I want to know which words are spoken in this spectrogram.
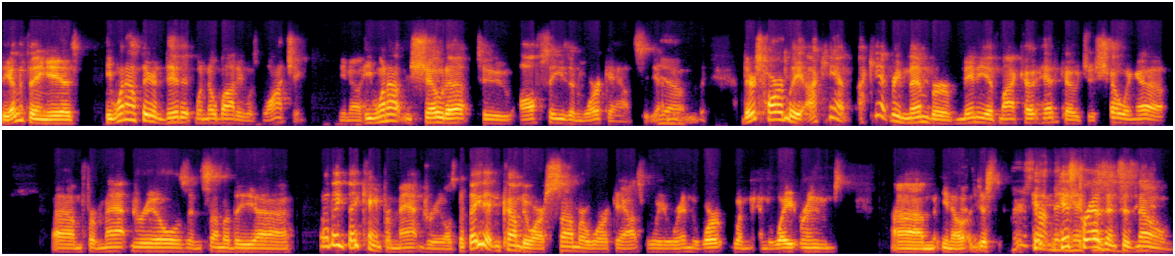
The other thing is he went out there and did it when nobody was watching. You know, he went out and showed up to off-season workouts. Yeah. I mean, there's hardly I can't I can't remember many of my co- head coaches showing up um, for mat drills and some of the uh, well they, they came from mat drills, but they didn't come to our summer workouts where we were in the work when in the weight rooms um, you know, just There's not his, his presence is known.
